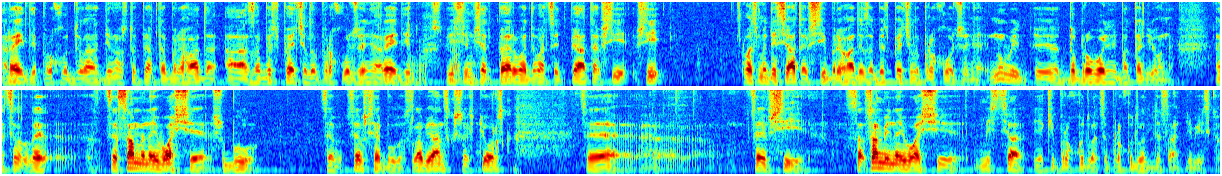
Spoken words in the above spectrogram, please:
рейди проходила 95-та бригада, а забезпечили проходження рейдів 81-та, 25-та, всі, всі 80-та, всі бригади забезпечили проходження. Ну і е, добровольні батальйони. Це, це саме найважче, що було. Це, це все було. Слав'янськ, Шахтьорськ, це, е, це всі. Самі найважчі місця, які проходили, це проходили десантні війська.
